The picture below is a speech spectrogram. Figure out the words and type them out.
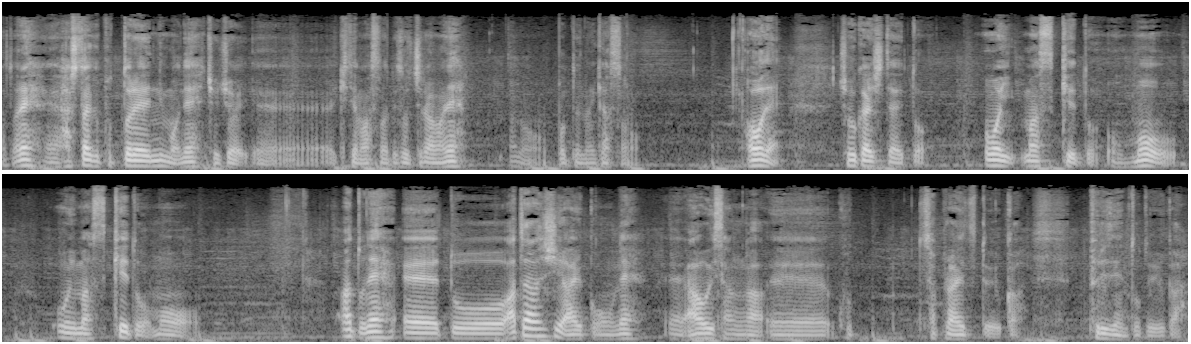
あとね、ハッシュタグポットレにもね、ちょいちょい、えー、来てますので、そちらはね、あの、ポットレのキャストの方で紹介したいと思いますけども、思いますけども、あとね、えっ、ー、と、新しいアイコンをね、葵さんが、えー、サプライズというか、プレゼントというか、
